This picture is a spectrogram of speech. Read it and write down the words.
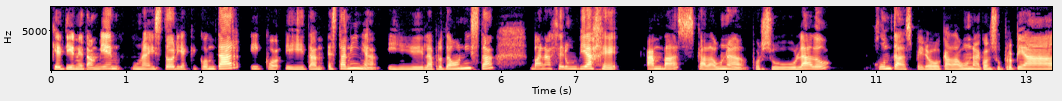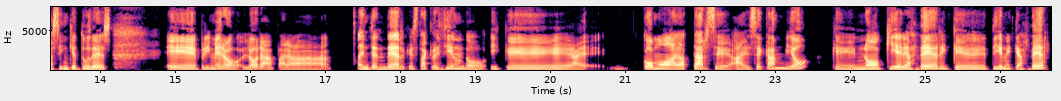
que tiene también una historia que contar y, esta niña y la protagonista van a hacer un viaje ambas, cada una por su lado, juntas, pero cada una con sus propias inquietudes. Eh, primero, Lora, para entender que está creciendo y que eh, cómo adaptarse a ese cambio que no quiere hacer y que tiene que hacer,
